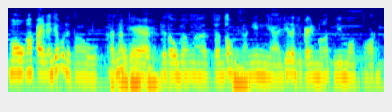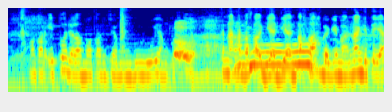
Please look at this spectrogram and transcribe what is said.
mau ngapain aja aku udah tahu. Karena tahu kayak ya. udah tahu banget. Contoh Hmm. misalnya nih ya, dia lagi pengen banget beli motor. Motor itu adalah motor zaman dulu yang itu kenangan nostalgia dia entahlah bagaimana gitu ya.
